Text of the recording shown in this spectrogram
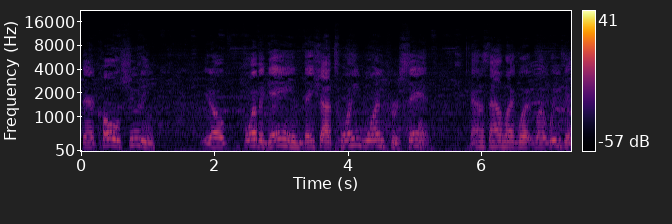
their cold shooting. You know, for the game, they shot 21 percent kind of sounds like what, what we've been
